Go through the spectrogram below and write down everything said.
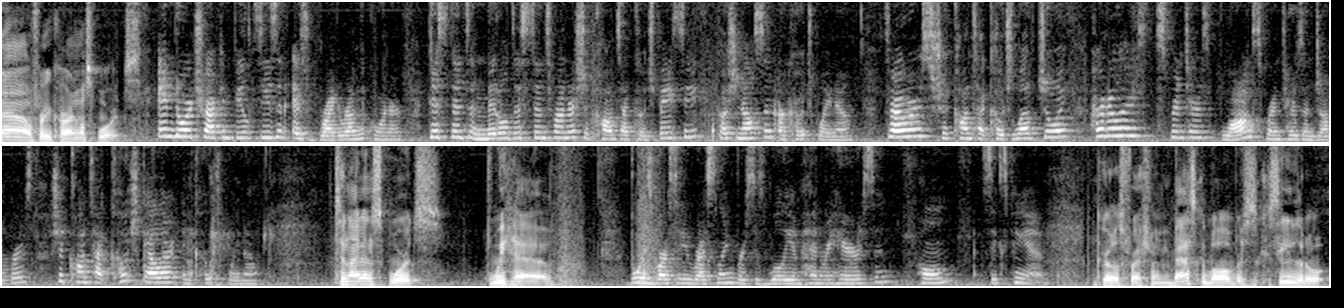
Now for your Cardinal Sports. Indoor track and field season is right around the corner. Distance and middle distance runners should contact Coach Basie, Coach Nelson, or Coach Bueno. Throwers should contact Coach Lovejoy. Hurdlers, sprinters, long sprinters, and jumpers should contact Coach Geller and Coach Bueno. Tonight in sports, we have Boys varsity wrestling versus William Henry Harrison, home at 6 p.m. girls freshman basketball versus Cathedral,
